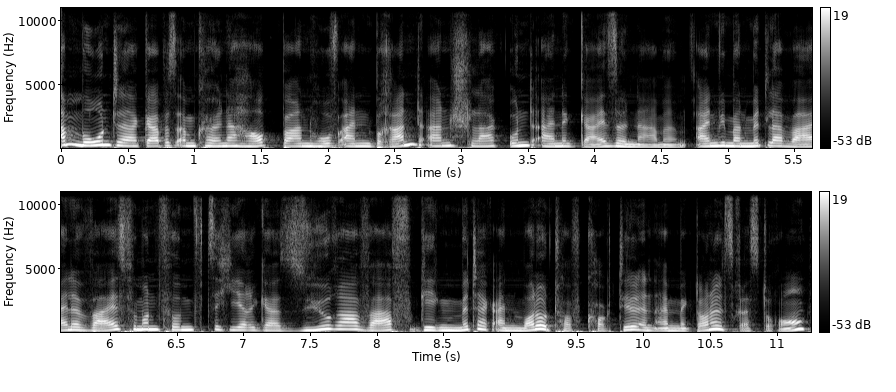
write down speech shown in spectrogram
Am Montag gab es am Kölner Hauptbahnhof einen Brandanschlag und eine Geiselnahme. Ein, wie man mittlerweile weiß, 55-jähriger Syrer warf gegen Mittag einen Molotow-Cocktail in einem McDonalds-Restaurant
